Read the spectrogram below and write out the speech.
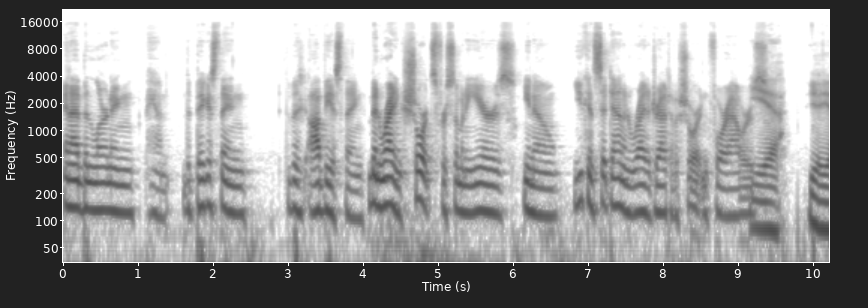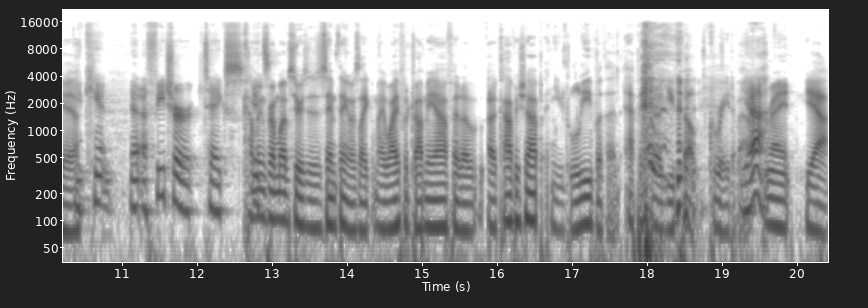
And I've been learning, man, the biggest thing, the big obvious thing, I've been writing shorts for so many years. You know, you can sit down and write a draft of a short in four hours. Yeah. Yeah, yeah. You can't, a a feature takes. Coming from web series is the same thing. It was like my wife would drop me off at a, a coffee shop, and you'd leave with an episode you felt great about. Yeah. Right. yeah,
